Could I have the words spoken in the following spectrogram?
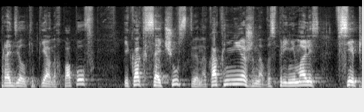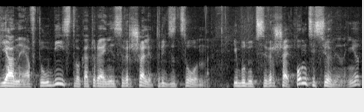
проделки пьяных попов и как сочувственно, как нежно воспринимались все пьяные автоубийства, которые они совершали традиционно и будут совершать. Помните Семина, нет?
